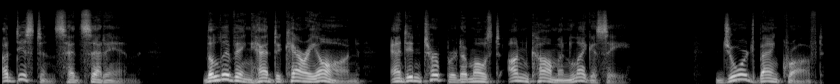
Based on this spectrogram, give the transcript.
A distance had set in. The living had to carry on and interpret a most uncommon legacy. George Bancroft,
